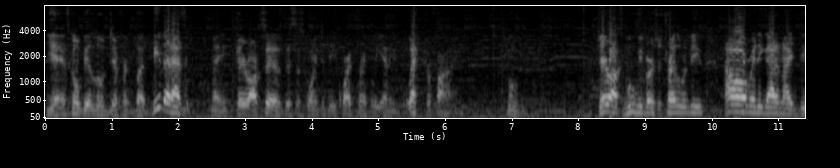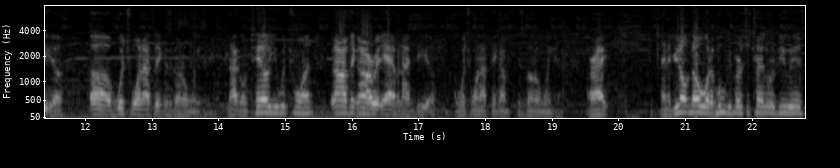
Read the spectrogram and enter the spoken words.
yeah, it's going to be a little different. But be that as it may, J Rocc says this is going to be, quite frankly, an electrifying movie. J Rocc's movie versus trailer review, I already got an idea of which one I think is going to win. Not going to tell you which one, but I don't think I already have an idea of which one I think I'm, is going to win. All right. And if you don't know what a movie versus trailer review is,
